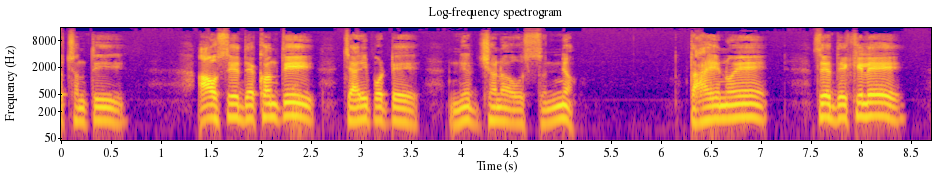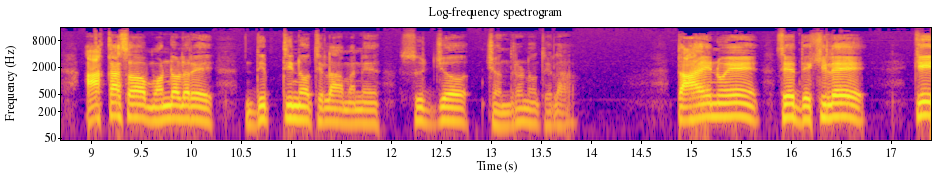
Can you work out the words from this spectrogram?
ଅଛନ୍ତି ଆଉ ସେ ଦେଖନ୍ତି ଚାରିପଟେ ନିର୍ଜନ ଓ ଶୂନ୍ୟ ତାହା ନୁହେଁ ସେ ଦେଖିଲେ ଆକାଶ ମଣ୍ଡଳରେ ଦୀପ୍ତି ନଥିଲା ମାନେ ସୂର୍ଯ୍ୟ ଚନ୍ଦ୍ର ନଥିଲା ତାହା ନୁହେଁ ସେ ଦେଖିଲେ କି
